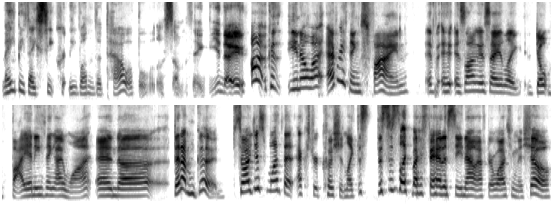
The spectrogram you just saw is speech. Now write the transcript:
Maybe they secretly won the Powerball or something. You know, Oh, because you know what? Everything's fine. If, i- as long as I like don't buy anything I want, and uh, then I'm good. So I just want that extra cushion. Like this, this is like my fantasy now after watching the show.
